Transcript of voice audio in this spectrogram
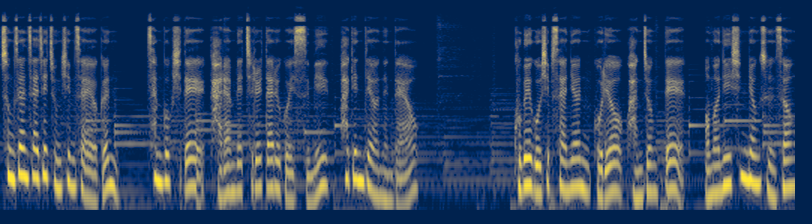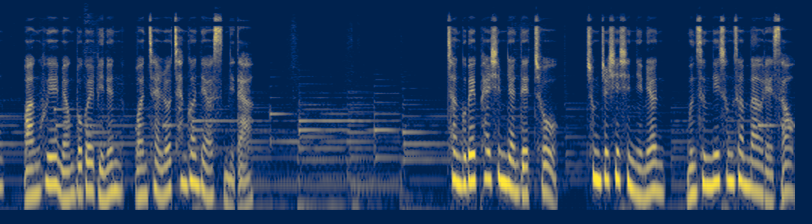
숭산사지 중심사역은 삼국시대 가람배치를 따르고 있음이 확인되었는데요. 954년 고려 광종 때 어머니 신명순성 왕후의 명복을 비는 원찰로 창건되었습니다. 1980년대 초 충주시 신리면 문승리 숭선마을에서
